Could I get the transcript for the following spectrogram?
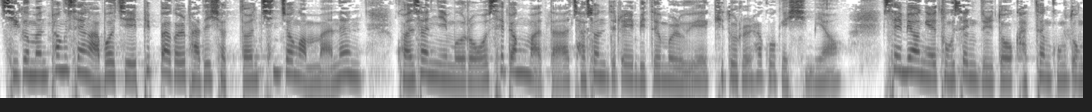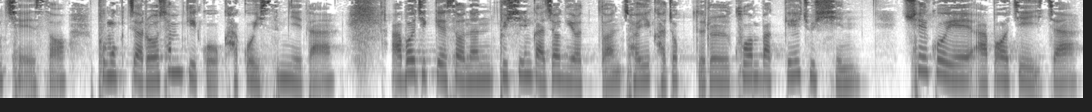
지금은 평생 아버지의 핍박을 받으셨던 친정엄마는 권사님으로 새벽마다 자손들의 믿음을 위해 기도를 하고 계시며 세 명의 동생들도 같은 공동체에서 부목자로 섬기고 가고 있습니다. 아버지께서는 불신 가정이었던 저희 가족들을 구원받게 해주신 최고의 아버지이자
